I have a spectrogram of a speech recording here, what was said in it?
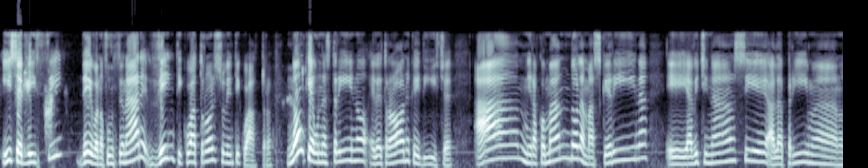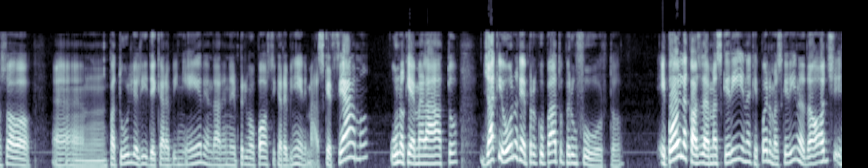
i servizi devono funzionare 24 ore su 24. Non che un nastrino elettronico e dice Ah, mi raccomando, la mascherina e avvicinarsi alla prima, non so, ehm, pattuglia lì dei carabinieri, andare nel primo posto i carabinieri. Ma scherziamo? Uno che è malato, già che uno che è preoccupato per un furto. E poi la cosa della mascherina, che poi la mascherina da oggi,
